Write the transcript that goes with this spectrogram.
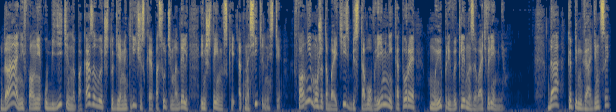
Да, они вполне убедительно показывают, что геометрическая, по сути, модель Эйнштейновской относительности вполне может обойтись без того времени, которое мы привыкли называть временем. Да, копенгагенцы,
